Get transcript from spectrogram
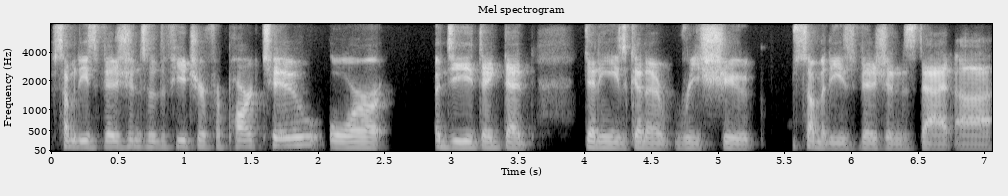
some of these visions of the future for part two, or do you think that Denny's going to reshoot some of these visions that uh,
